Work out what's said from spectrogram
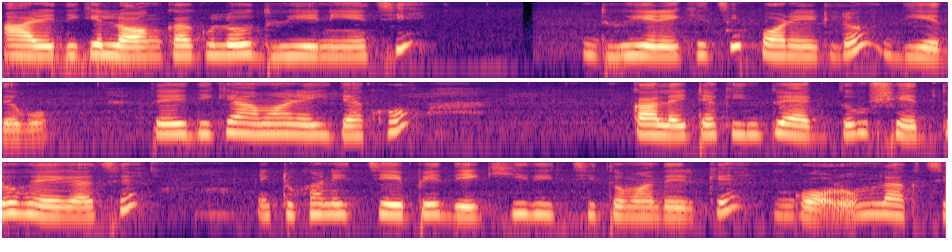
আর এদিকে লঙ্কাগুলোও ধুয়ে নিয়েছি, ধুয়ে রেখেছি, পরে এগুলো দিয়ে দেব। তো এদিকে আমার এই দেখো, কালাইটা কিন্তু একদম সেদ্ধ হয়ে গেছে। একটুখানি চেপে দেখিয়ে দিচ্ছি তোমাদেরকে, গরম লাগছে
